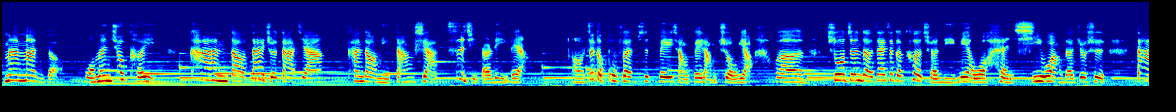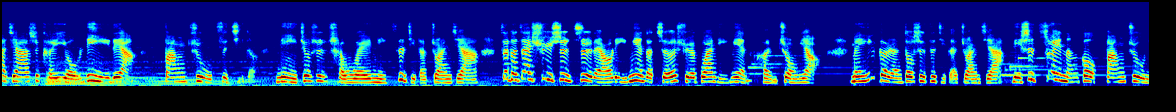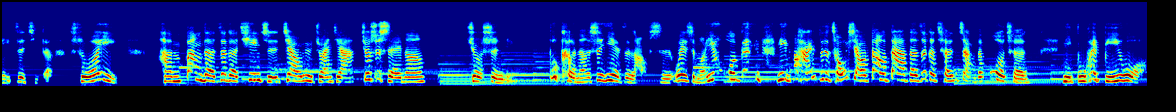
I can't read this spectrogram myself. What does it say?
慢慢的，我们就可以看到带着大家。看到你当下自己的力量，哦，这个部分是非常非常重要。呃，说真的，在这个课程里面，我很希望的就是大家是可以有力量帮助自己的。你就是成为你自己的专家，这个在叙事治疗里面的哲学观里面很重要。每一个人都是自己的专家，你是最能够帮助你自己的，所以。很棒的这个亲子教育专家就是谁呢？就是你，不可能是叶子老师。为什么？因为我跟你的孩子从小到大的这个成长的过程，你不会比我，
